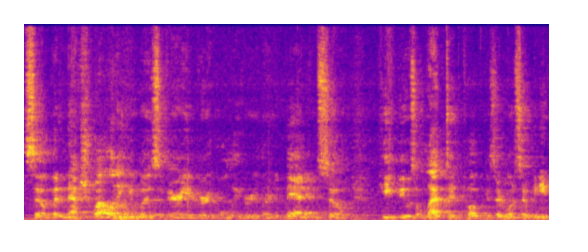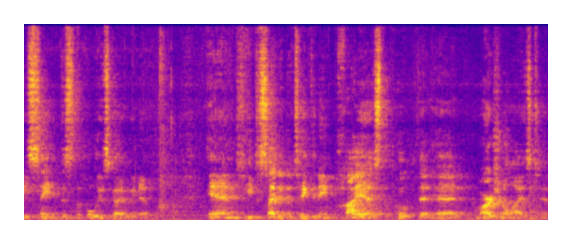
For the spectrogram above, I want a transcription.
So, but in actuality, he was a very, very holy, very learned man, and so he, he was elected pope because everyone said we need a saint. This is the holiest guy we know. And he decided to take the name Pius, the pope that had marginalized him,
